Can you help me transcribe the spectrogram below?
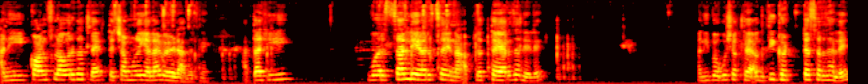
आणि कॉर्नफ्लॉवर घातलाय त्याच्यामुळे याला वेळ लागत नाही. आता ही वरचा लेअरचं आहे ना आपलं तयार झालेलं आहे. आणि बघू शकताय अगदी घट्टसर झालंय.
